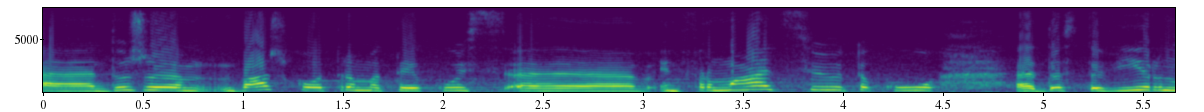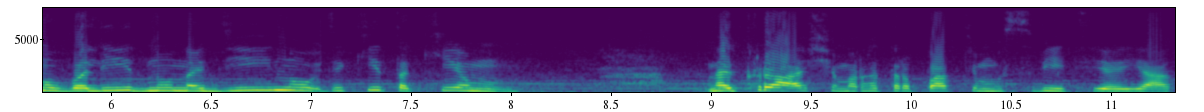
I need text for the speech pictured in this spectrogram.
е, Дуже важко отримати якусь е, інформацію, таку достовірну, валідну, надійну, які таким найкращим ерготерапевтам у світі, як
